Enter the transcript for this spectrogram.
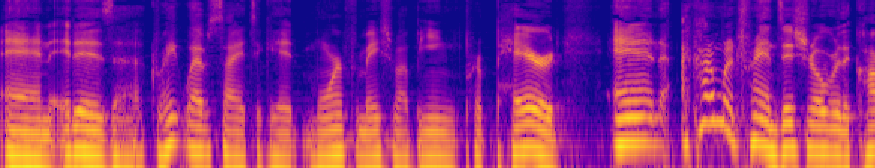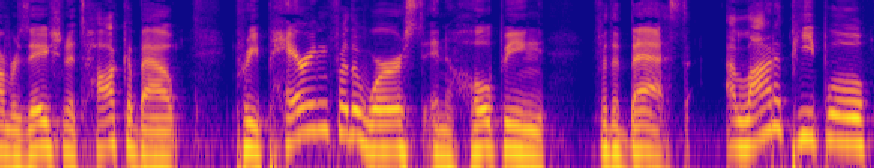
and it is a great website to get more information about being prepared. And I kind of want to transition over the conversation to talk about preparing for the worst and hoping for the best. A lot of people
